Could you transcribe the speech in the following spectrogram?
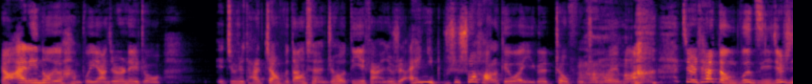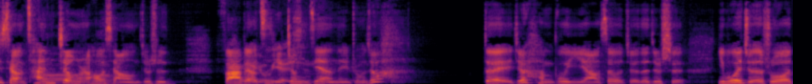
然后艾莉诺又很不一样，就是那种，就是她丈夫当选之后，第一反应就是，哎，你不是说好了给我一个政府职位吗？就是她等不及，就是想参政，然后想就是发表自己政见那种，就对，就很不一样。所以我觉得就是你不会觉得说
